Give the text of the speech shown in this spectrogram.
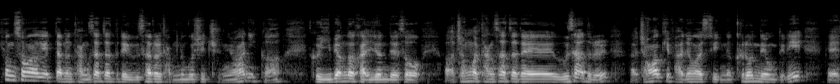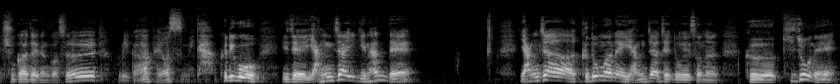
형성하겠다는 당사자들의 의사를 담는 것이 중요하니까 그 입양과 관련돼서 어, 정말 당사자의 의사들을 정확히 반영할 수 있는 그런 내용들이 예, 주가 되는 것을 우리가 배웠습니다. 그리고 이제 양자이긴 한데 양자 그동안의 양자 제도에서는 그 기존의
